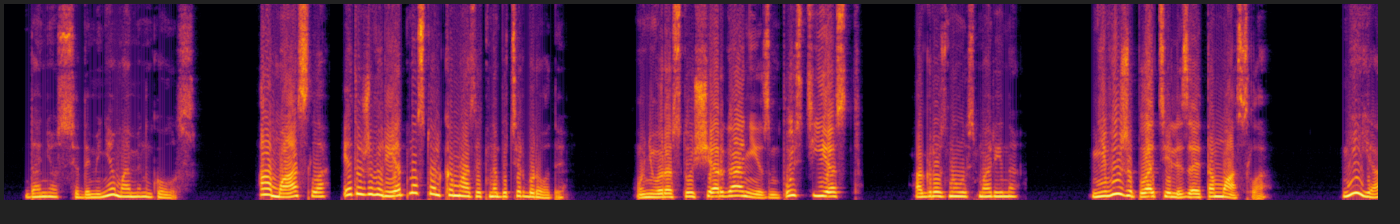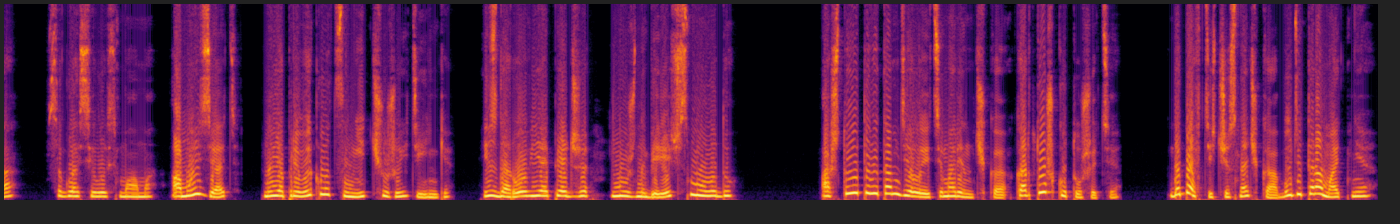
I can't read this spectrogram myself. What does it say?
— донесся до меня мамин голос. «А масло? Это же вредно столько мазать на бутерброды». «У него растущий организм, пусть ест», — огрызнулась Марина. «Не вы же платили за это масло?» «Не я», — согласилась мама, — «а мой зять. Но я привыкла ценить чужие деньги. И здоровье, опять же, нужно беречь с молоду». «А что это вы там делаете, Мариночка? Картошку тушите?» Добавьте чесночка, будет ароматнее.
